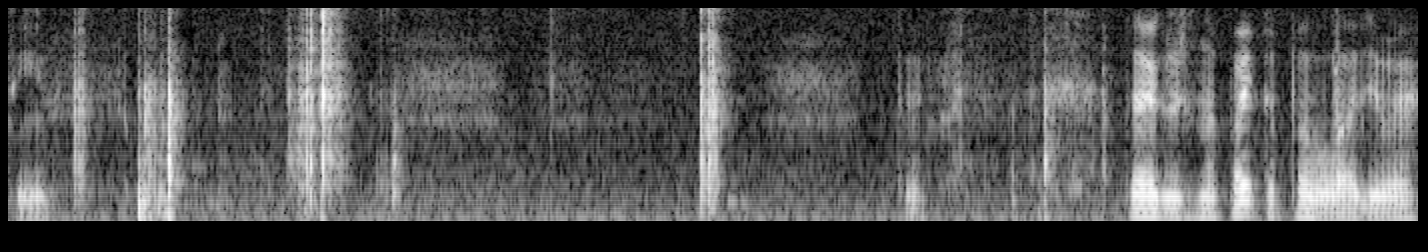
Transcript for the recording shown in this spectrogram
штырь. Так. Также напайка палладиевая.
